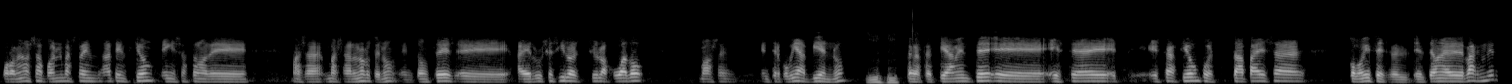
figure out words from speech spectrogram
por lo menos a poner más atención en esa zona de más, más al norte, ¿no? Entonces, eh, a Rusia sí lo, lo ha jugado, vamos a, entre comillas, bien, ¿no? Pero efectivamente, eh, este, esta acción pues tapa esa, como dices, el, tema de Wagner,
